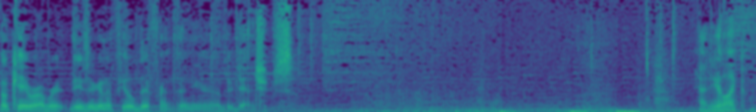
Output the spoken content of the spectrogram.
Okay, Robert, these are going to feel different than your other dentures. How do you like them?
